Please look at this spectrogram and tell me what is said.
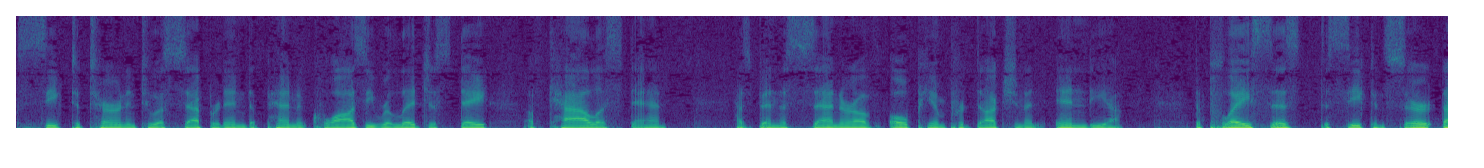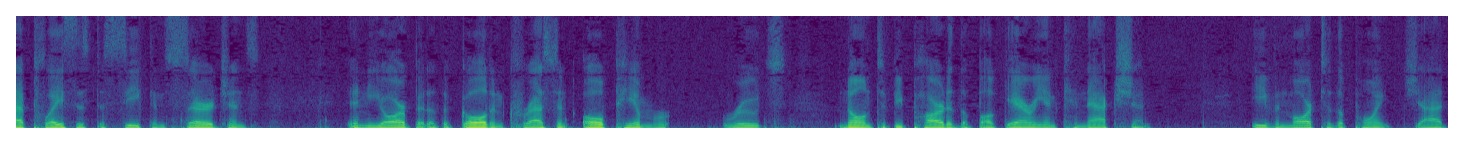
seek to turn into a separate, independent, quasi-religious state of Khalistan, has been the center of opium production in India. The places to seek insur- that places to seek insurgents in the orbit of the Golden Crescent opium r- routes known to be part of the Bulgarian connection. Even more to the point, Jad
